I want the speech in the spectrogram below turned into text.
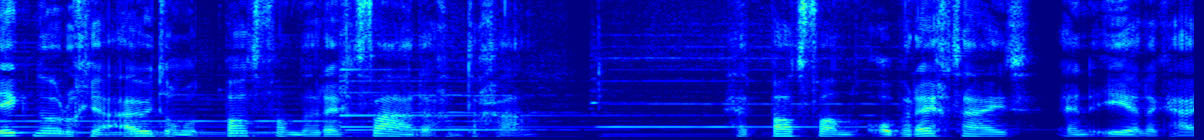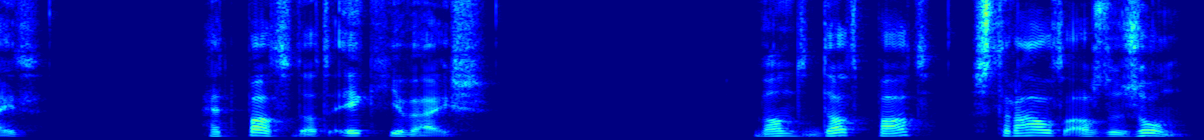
Ik nodig je uit om het pad van de rechtvaardigen te gaan. Het pad van oprechtheid en eerlijkheid. Het pad dat ik je wijs. Want dat pad straalt als de zon.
